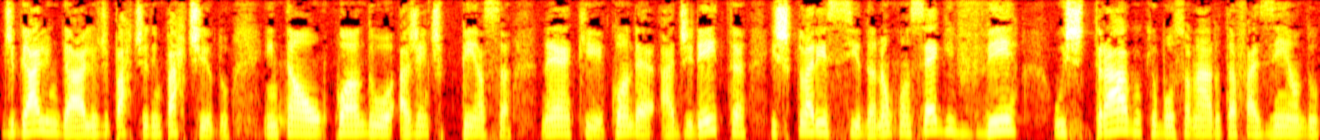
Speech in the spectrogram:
de galho em galho, de partido em partido. Então, quando a gente pensa, né, que quando é a direita esclarecida não consegue ver o estrago que o Bolsonaro está fazendo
